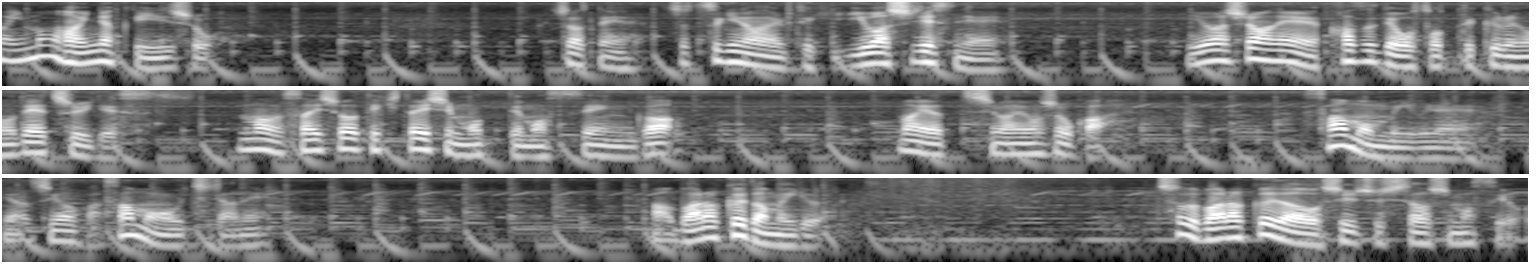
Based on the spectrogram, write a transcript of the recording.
まあ今は入んなくていいでしょう。じゃあね、じゃあ次の敵、イワシですね。イワシはね、数で襲ってくるので注意です。まあ最初は敵対心持ってませんが、まあやってしまいましょうか。サーモンもいるね。いや、違うか。サーモンはうちだね。あ、バラクーダもいる。ちょっとバラクーダを集中して倒しますよ。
